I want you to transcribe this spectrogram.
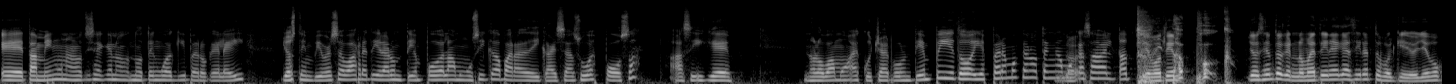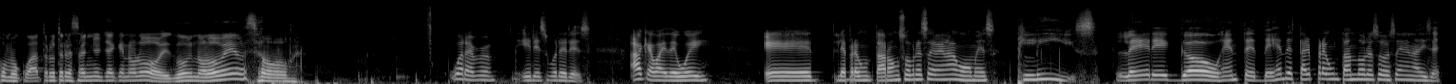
Eh, también una noticia que no, no tengo aquí, pero que leí. Justin Bieber se va a retirar un tiempo de la música para dedicarse a su esposa. Así que no lo vamos a escuchar por un tiempito y esperemos que no tengamos No. que saber tanto. Llevo tiempo- Tampoco. Yo siento que no me tiene que decir esto porque yo llevo como cuatro o tres años ya que no lo oigo y no lo veo. So. Whatever. It is what it is. Ah, que by the way, eh, le preguntaron sobre Selena Gómez. Please, let it go. Gente, dejen de estar preguntándole sobre Selena. Dice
